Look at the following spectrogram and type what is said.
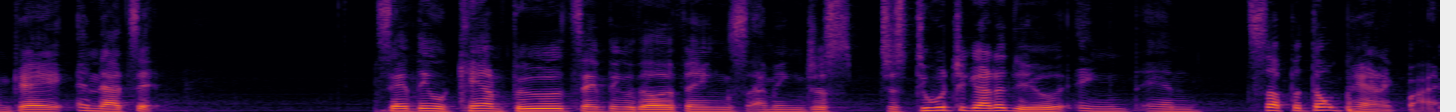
Okay, and that's it. Same thing with canned food. Same thing with other things. I mean, just just do what you got to do and and stuff, but don't panic buy.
